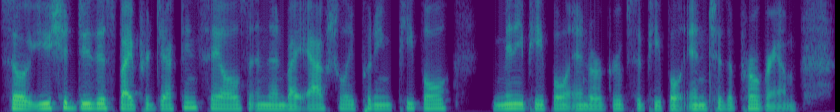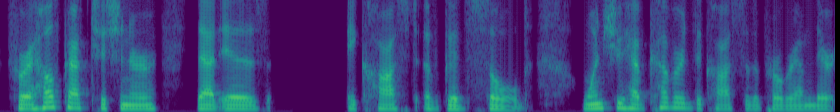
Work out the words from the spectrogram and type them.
So you should do this by projecting sales and then by actually putting people many people and or groups of people into the program. For a health practitioner, that is a cost of goods sold. Once you have covered the cost of the program, there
